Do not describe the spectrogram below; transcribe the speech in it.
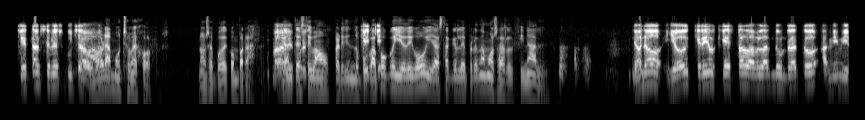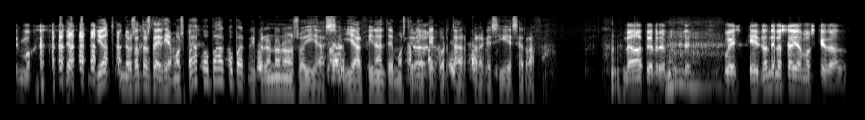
qué, tal se me escucha ahora? Ahora mucho mejor. No se puede comparar. antes pues, te íbamos perdiendo poco a poco y yo digo, uy, hasta que le perdamos al final. No, no, yo creo que he estado hablando un rato a mí mismo. nosotros te decíamos, Paco, Paco, Paco, pero no nos oías. Y al final te hemos tenido que cortar para que siguiese Rafa. No te preocupes. Pues, eh, ¿dónde nos habíamos quedado?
